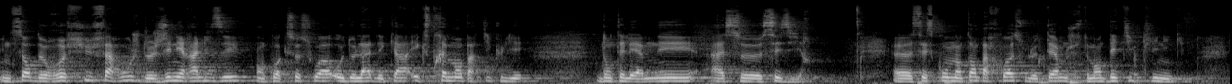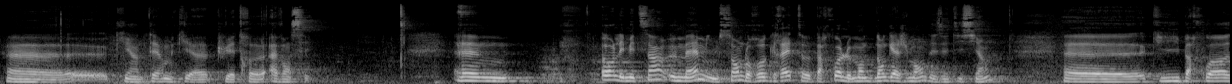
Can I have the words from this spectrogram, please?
une, sorte de refus farouche de généraliser en quoi que ce soit au-delà des cas extrêmement particuliers dont elle est amenée à se saisir. Euh, c'est ce qu'on entend parfois sous le terme justement d'éthique clinique, euh, qui est un terme qui a pu être avancé. or, les médecins eux-mêmes, il me semble, regrettent parfois le manque d'engagement des éthiciens euh, qui parfois,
